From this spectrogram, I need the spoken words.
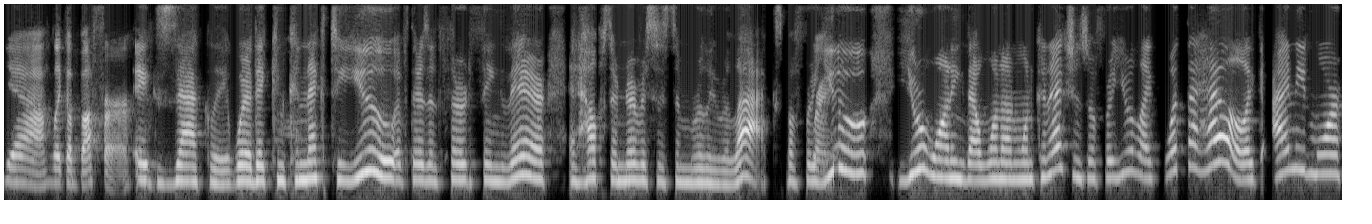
Yeah, like a buffer. Exactly. Where they can connect to you if there's a third thing there, it helps their nervous system really relax. But for right. you, you're wanting that one-on-one connection. So for you like what the hell? Like I need more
